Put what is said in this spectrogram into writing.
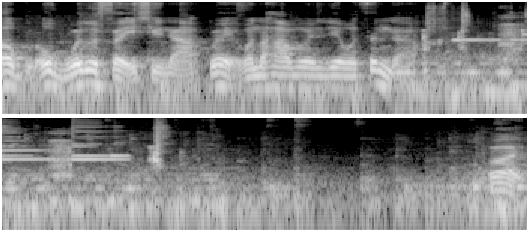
Oh, oh, Withered Freddy's here now. Great. Wonder how I'm gonna deal with him now. Alright.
